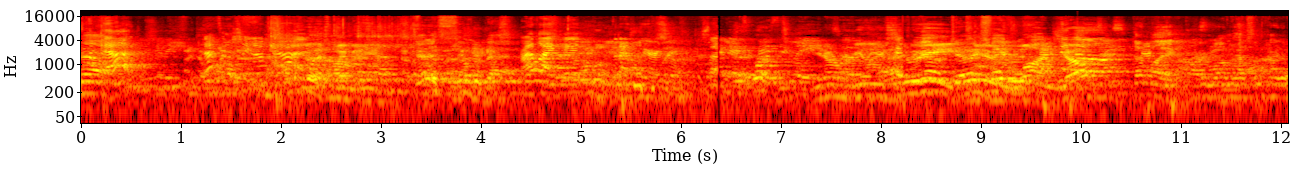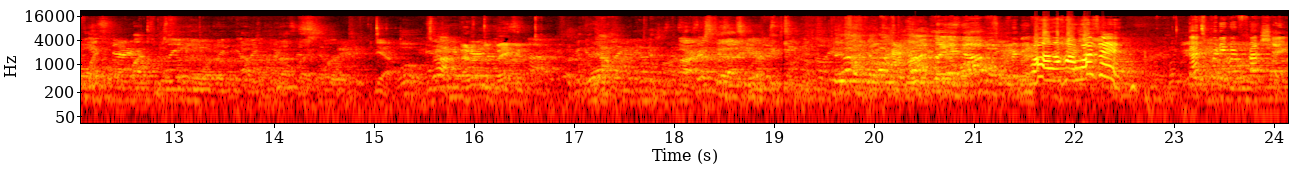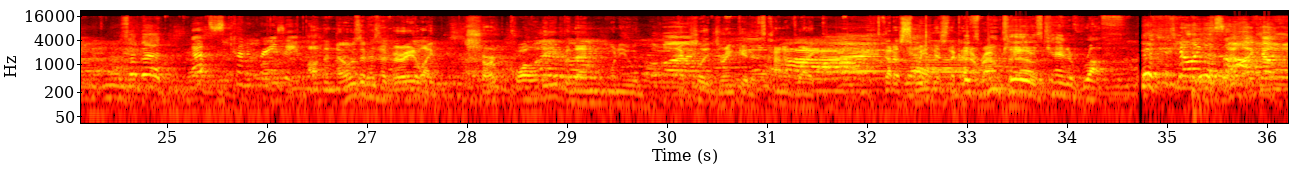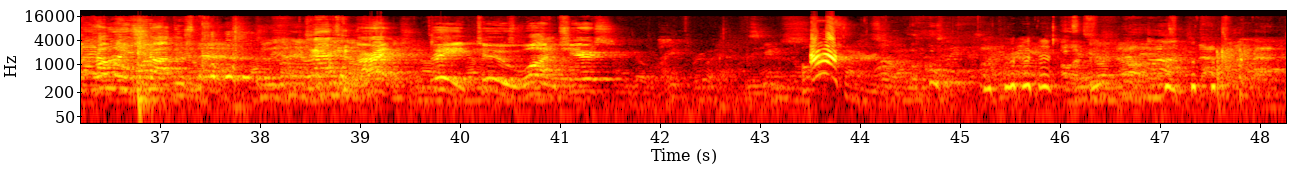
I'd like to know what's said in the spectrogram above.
not bad. That's actually not bad. I like it, but I'm weird. You don't reveal yourself. Three, two, one, go. That like our mom has some kind of like wax Better than bacon. Oddly enough, pretty- Well, how was it? that's pretty refreshing. So bad. That's kind of crazy. On the nose, it has a very like sharp quality, but then when you actually drink it, it's kind of like it's got a sweetness that kind Its of rounds bouquet it is out. kind of rough. Killing us I like how, how each shot there's All right, three, two, one, cheers. Ah! Oh, it's, oh, that's really bad.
